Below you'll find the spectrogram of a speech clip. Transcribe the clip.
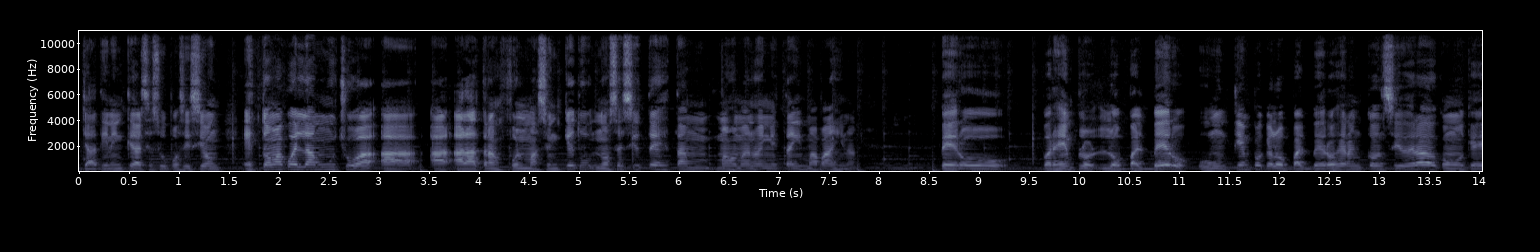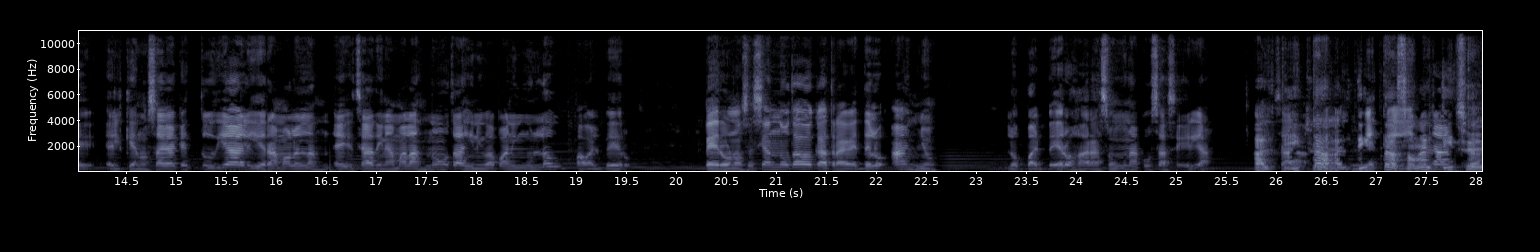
ya tienen que darse su posición. Esto me acuerda mucho a, la transformación que tú, no sé si ustedes están más o menos en esta misma página, pero por ejemplo, los barberos, hubo un tiempo que los barberos eran considerados como que el que no sabía qué estudiar y era malo en las, eh, o sea, tenía malas notas y no iba para ningún lado, para barbero. Pero no sé si han notado que a través de los años los barberos ahora son una cosa seria. Artistas, artistas, son artistas.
